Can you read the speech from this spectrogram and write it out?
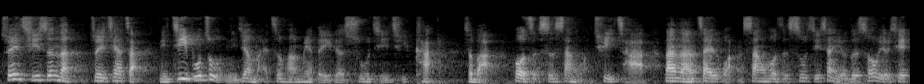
所以其实呢，作为家长，你记不住，你就买这方面的一个书籍去看。是吧？或者是上网去查，当然在网上或者书籍上，有的时候有些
